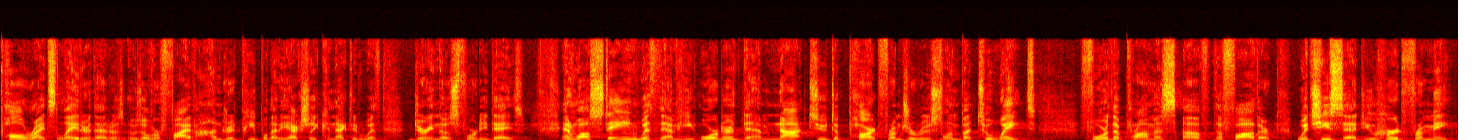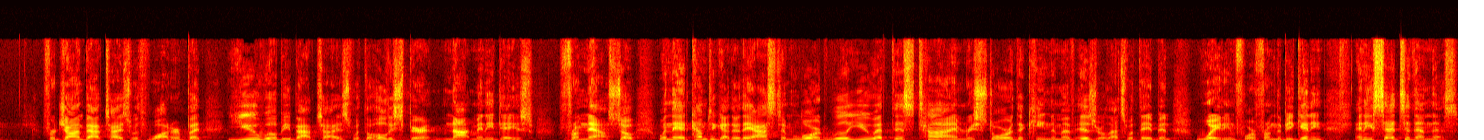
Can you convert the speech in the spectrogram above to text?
Paul writes later that it was, it was over 500 people that he actually connected with during those 40 days. And while staying with them, he ordered them not to depart from Jerusalem, but to wait for the promise of the Father, which he said, You heard from me. For John baptized with water, but you will be baptized with the Holy Spirit not many days from now. So when they had come together, they asked him, Lord, will you at this time restore the kingdom of Israel? That's what they'd been waiting for from the beginning. And he said to them this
